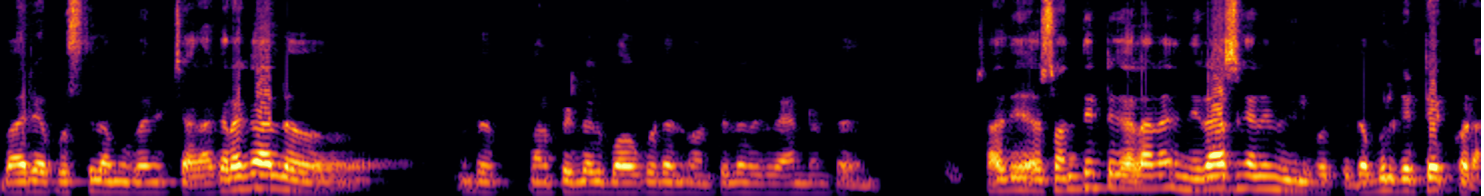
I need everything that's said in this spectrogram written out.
భార్య పుస్తులు అమ్ముకొని చాలా రకరకాలు అంటే మన పిల్లలు బాగుపడాలి మన పిల్లలకి ల్యాండ్ ఉంటుంది సో అది సొంత ఇంటి అనేది నిరాశగానే మిగిలిపోతుంది డబ్బులు కట్టే కూడా.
